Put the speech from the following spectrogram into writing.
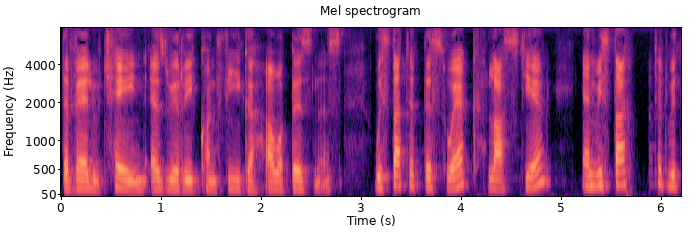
the value chain as we reconfigure our business. We started this work last year and we started with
